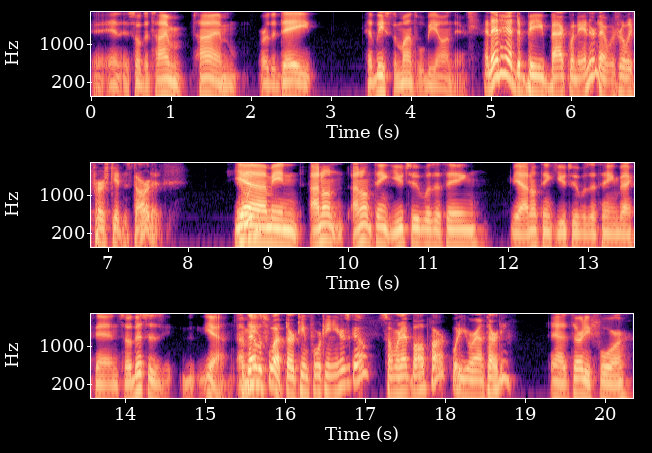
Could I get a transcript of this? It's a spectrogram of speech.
and so the time time or the date at least the month will be on there. And that had to be back when the internet was really first getting started. Yeah, I mean, I don't I don't think YouTube was a thing. Yeah, I don't think YouTube was a thing back then. So this is yeah, I 'Cause that was what, 13, 14 years ago? Somewhere in that ballpark? What are you around 30? yeah 34.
